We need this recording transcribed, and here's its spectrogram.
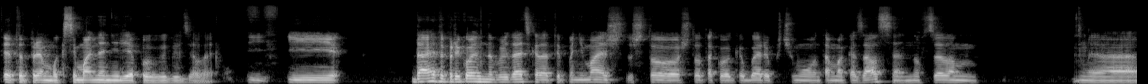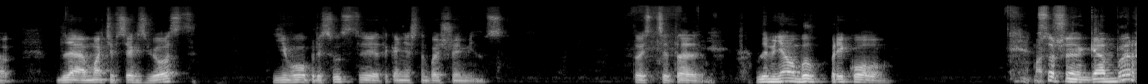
Это прям максимально нелепо выглядело. И, и да, это прикольно наблюдать, когда ты понимаешь, что, что такое КБР и почему он там оказался, но в целом э, для матча всех звезд его присутствие – это, конечно, большой минус. То есть это для меня он был приколом. Слушай, Габер,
